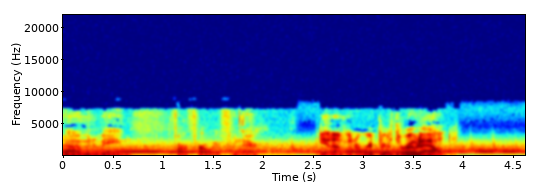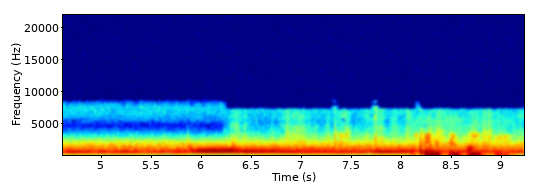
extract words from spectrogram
No, I'm in Maine, far, far away from there. Again, I'm going to rip your throat out. Fingerprints on his face.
